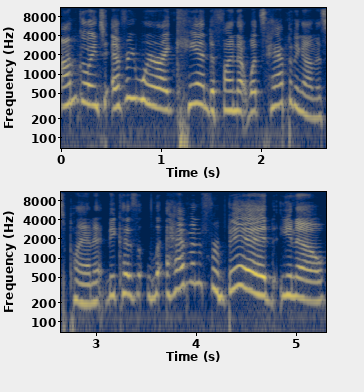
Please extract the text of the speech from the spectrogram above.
I'm going to everywhere I can to find out what's happening on this planet because heaven forbid, you know,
